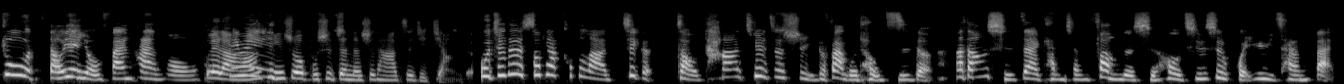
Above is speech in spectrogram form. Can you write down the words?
不，导演有翻案哦。对了，因为听说不是真的是他自己讲的。我觉得 Sofia Coppola 这个找他，其实这是一个法国投资的。那当时在坎城放的时候，其实是毁誉参半。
